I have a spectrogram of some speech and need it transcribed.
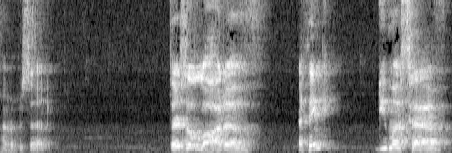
Hundred percent. There's a lot of. I think you must have.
